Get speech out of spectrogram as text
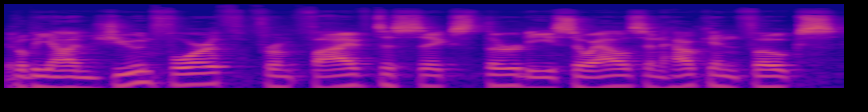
It'll be on June 4th from 5 to 6:30. So Allison, how can folks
